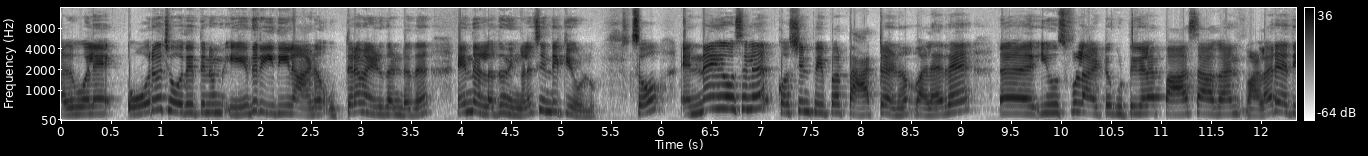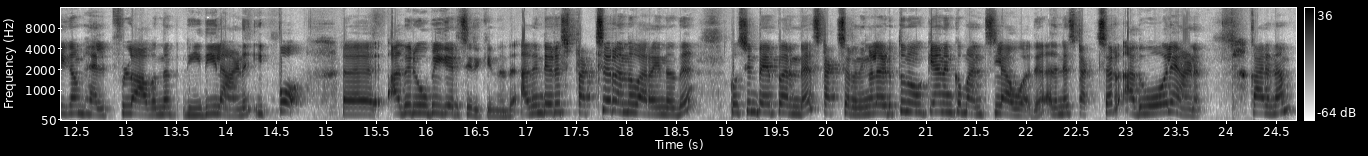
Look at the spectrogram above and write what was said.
അതുപോലെ ഓരോ ചോദ്യത്തിനും ഏത് രീതിയിലാണ് ഉത്തരം എഴുതേണ്ടത് എന്നുള്ളത് നിങ്ങൾ ചിന്തിക്കുകയുള്ളൂ. സോ എൻ ഐ യുസിൽ ക്വസ്റ്റ്യൻ പേപ്പർ പാറ്റേൺ വളരെ യൂസ്ഫുൾ ആയിട്ട് കുട്ടികളെ പാസ്സാകാൻ വളരെയധികം ഹെൽപ്ഫുൾ ആവുന്ന രീതിയിലാണ് ഇപ്പോൾ അത് രൂപീകരിച്ചിരിക്കുന്നത്. അതിന്റെ ഒരു സ്ട്രക്ചർ എന്ന് പറയുന്നത് ക്വസ്റ്റ്യൻ പേപ്പറിന്റെ സ്ട്രക്ചർ നിങ്ങൾ എടുത്തു നോക്കിയാൽ നിങ്ങൾക്ക് മനസ്സിലാവും അത്. അതിന്റെ സ്ട്രക്ചർ അതുപോലെയാണ്. കാരണം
